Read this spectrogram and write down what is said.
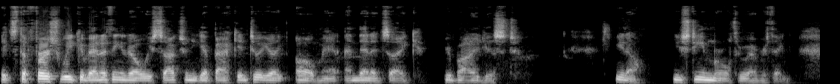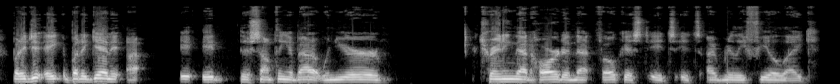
it's the first week of anything it always sucks when you get back into it you're like oh man and then it's like your body just you know you steamroll through everything. But i it but again, it, it, it, there's something about it when you're training that hard and that focused. It's it's I really feel like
